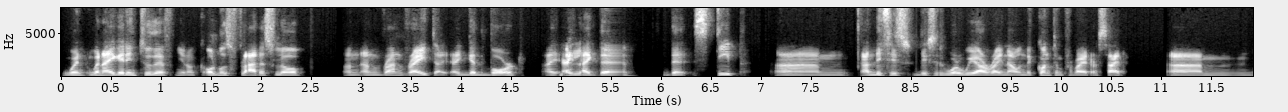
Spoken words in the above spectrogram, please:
when when i get into the you know almost flat slope and, and run rate I, I get bored. I, I, like the the steep um, and this is this is where we are right now on the content provider side um,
